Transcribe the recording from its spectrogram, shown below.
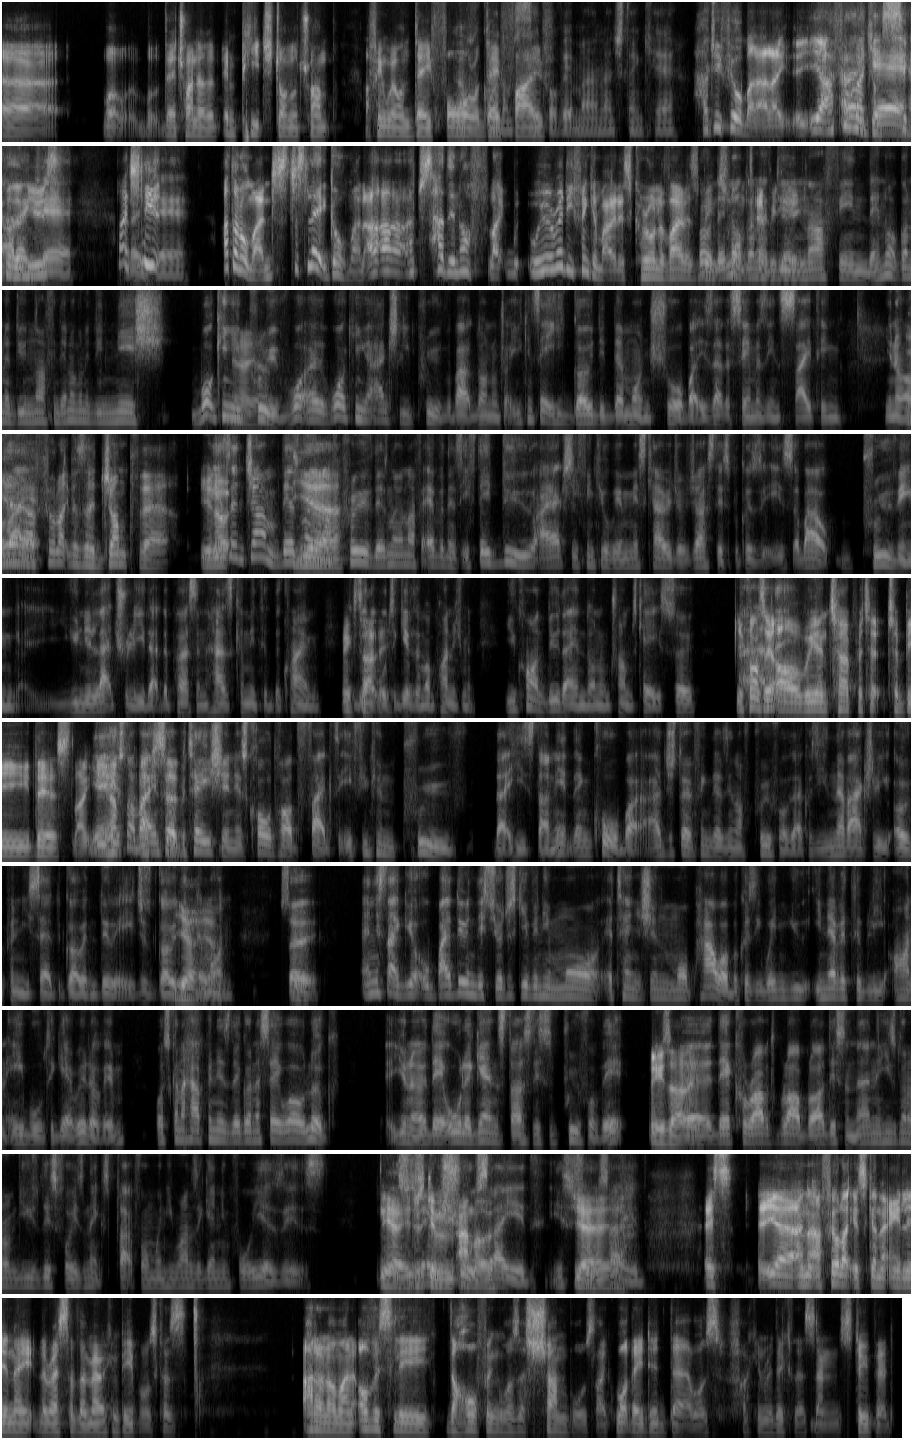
uh well they're trying to impeach Donald Trump. I think we're on day four Oh, or day I'm five. of it, man. I just don't care. How do you feel about that? Like yeah, I I feel don't like care. I'm sick I of the news. care. I don't Actually. I don't know, man. Just just let it go, man. I I, I just had enough. Like we, we're already thinking about this coronavirus Bro, being they're not gonna do day. nothing. They're not gonna do nothing. They're not gonna do niche. What can you Yeah, yeah. prove? What uh, what can you actually prove about Donald Trump? You can say he goaded them on, sure, but is that the same as inciting, you know, yeah, I feel like there's a jump there. You know, There's a jump. There's not yeah. enough proof. There's not enough evidence. If they do, I actually think it'll be a miscarriage of justice because it's about proving unilaterally that the person has committed the crime to be exactly. able to give them a punishment. You can't do that in Donald Trump's case. So You can't say, "Oh, we interpret it to be this." Like, yeah, have it's not about like you said- interpretation. It's cold hard fact. If you can prove that he's done it, then cool. But I just don't think there's enough proof of that because he's never actually openly said go and do it. He just goaded Yeah, them yeah. on. So, and it's like you're by doing this, you're just giving him more attention, more power. Because when you inevitably aren't able to get rid of him, what's going to happen is they're going to say, "Well, look, you know, they're all against us. This is proof of it. Exactly. Uh, they're corrupt, blah blah, this and that." And he's going to use this for his next platform when he runs again in four years. It's yeah, it's you just give him ammo. It's Yeah, yeah. It's yeah, and I feel like it's going to alienate the rest of the American peoples because I don't know, man. Obviously, the whole thing was a shambles. Like what they did there was fucking ridiculous and stupid.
